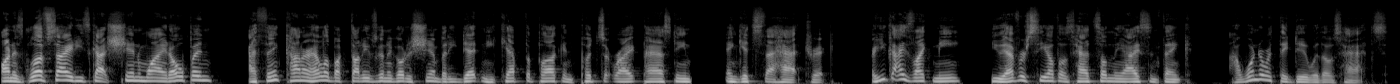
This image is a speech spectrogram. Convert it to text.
On his glove side, he's got Schenn wide open. I think Connor Hellebuyck thought he was going to go to Schenn, but he didn't. He kept the puck and puts it right past him and gets the hat trick. Are you guys like me? Do you ever see all those hats on the ice and think, I wonder what they do with those hats?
